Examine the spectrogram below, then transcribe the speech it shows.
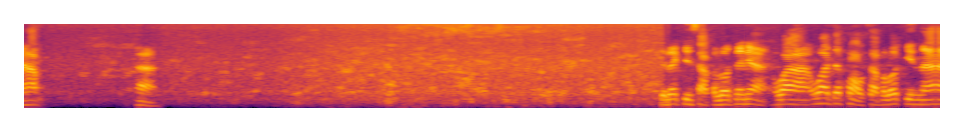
นะครับ อ่าจะได้กินสับปะรดไหมเนี่ยว่าว่าจะปอกสับปะรดกินนะ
